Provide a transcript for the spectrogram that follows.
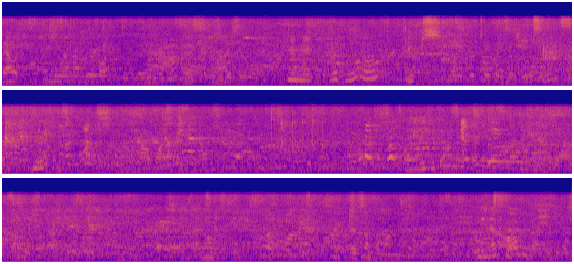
That was, Mm-hmm. Oops. There's something wrong with. I mean, that's good.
